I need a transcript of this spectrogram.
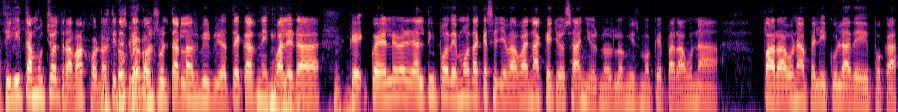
facilita mucho el trabajo. No tienes que consultar las bibliotecas ni cuál era, que- cuál era el tipo de moda que se llevaba en aquellos años. No es lo mismo que para una para una película de época.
